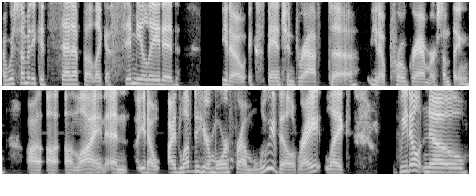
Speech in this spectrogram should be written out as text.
I wish somebody could set up a like a simulated you know expansion draft uh, you know program or something uh, uh, online. And you know i'd love to hear more from louisville right? Like we don't know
